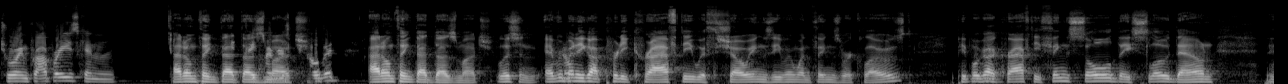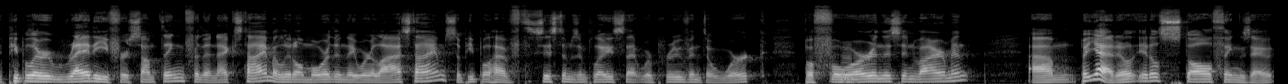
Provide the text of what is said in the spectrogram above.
touring properties can I don't think that does much. COVID. I don't think that does much. Listen, everybody got pretty crafty with showings even when things were closed. People got crafty. Things sold, they slowed down. People are ready for something for the next time, a little more than they were last time. So people have systems in place that were proven to work before in this environment. Um, but yeah, it'll it'll stall things out,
